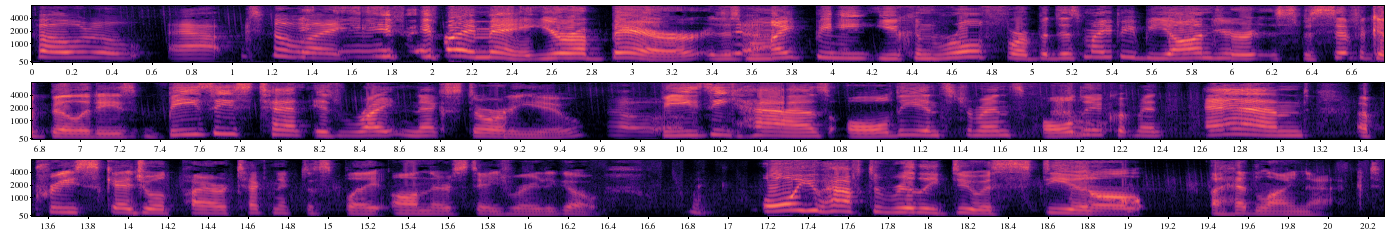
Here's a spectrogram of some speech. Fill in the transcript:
code a app to like. if, if I may, you're a bear. This Yeah. might be you can roll for it, but this might be beyond your specific abilities. Beezy's tent is right next door to you. Oh, oh. Beezy has all the instruments, all the oh. equipment, and a pre-scheduled pyrotechnic display on their stage ready to go. All you have to really do is steal a headline act.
